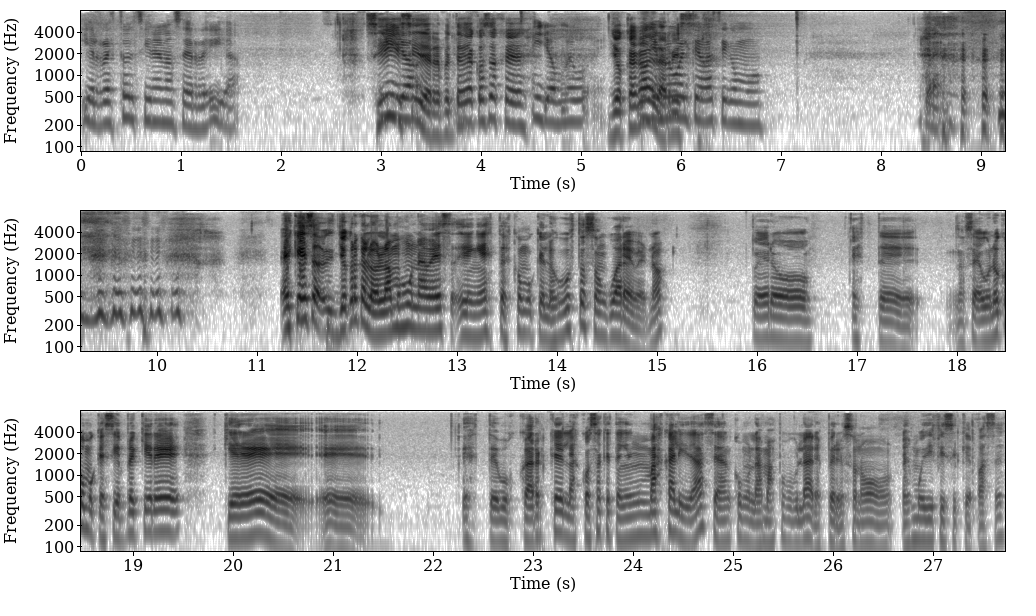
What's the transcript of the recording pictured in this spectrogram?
y el resto del cine no se reía. Sí, yo- sí, de repente había cosas que... Y yo me, Yo cagaba y de yo la me risa. volteaba así como... Bueno, Es que eso, yo creo que lo hablamos una vez en esto, es como que los gustos son whatever, ¿no? Pero, este, no sé, uno como que siempre quiere, quiere, eh, este, buscar que las cosas que tengan más calidad sean como las más populares, pero eso no, es muy difícil que pase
